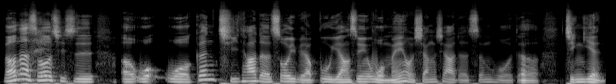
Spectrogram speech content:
然后那时候其实，呃，我我跟其他的兽医比较不一样，是因为我没有乡下的生活的经验，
